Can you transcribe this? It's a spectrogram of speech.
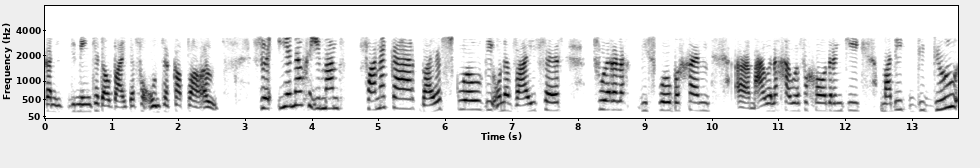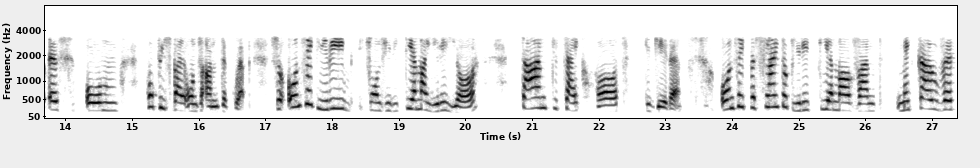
kan die mense daar buite vir ons 'n kappa hou. So enige iemand van 'n kerk, by 'n skool, die onderwyser voor hulle die skool begin, ehm um, hou hulle goue vergaderingkie, maar die die doel is om koppies by ons aan te koop. So ons het hierdie vir ons hierdie tema hierdie jaar time to take heart together. Ons het besluit op hierdie tema want met COVID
